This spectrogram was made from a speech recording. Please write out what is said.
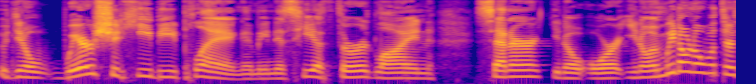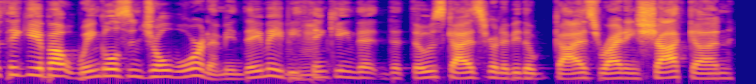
you know, where should he be playing? I mean, is he a third line center? You know, or you know, and we don't know what they're thinking about Wingels and Joel Ward. I mean, they may be thinking that that those guys are going to be the guys riding shotgun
